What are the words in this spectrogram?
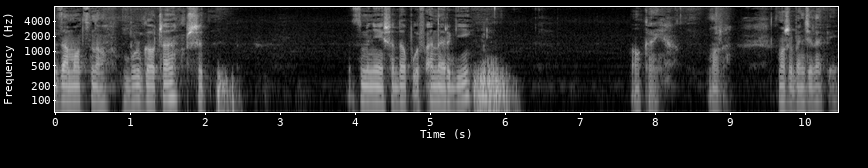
za mocno bulgocze. Przy... Zmniejszę dopływ energii. Ok, może, może będzie lepiej.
